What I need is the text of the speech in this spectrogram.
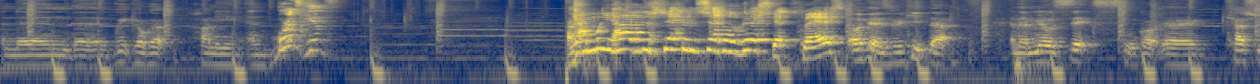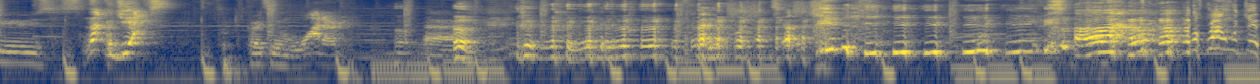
And then the Greek yogurt, honey, and briskets. Can we have the second set of biscuits, please? Okay, so we keep that. And then meal six, we've got uh, cashews, Snack a Jacks, protein water. Uh, What's wrong with you?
